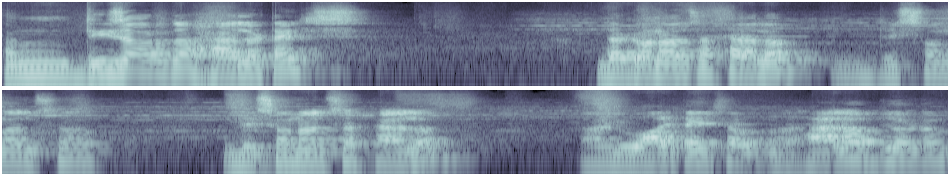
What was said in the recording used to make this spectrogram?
And these are the halo tiles. That one also halo. This one also. This one also halo. And wall tiles, are- halo absorbed on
